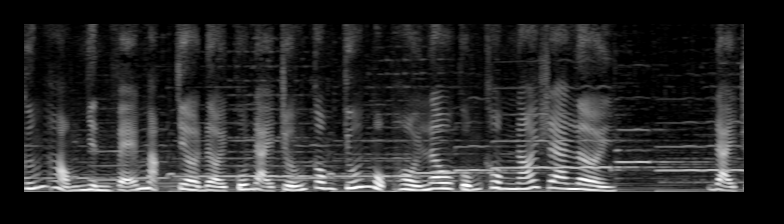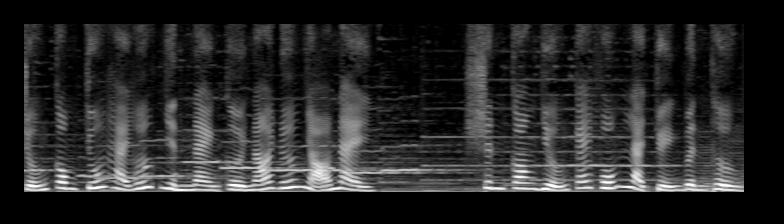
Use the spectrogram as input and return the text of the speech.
Cứng họng nhìn vẻ mặt chờ đợi của đại trưởng công chúa một hồi lâu cũng không nói ra lời. Đại trưởng công chúa hài hước nhìn nàng cười nói đứa nhỏ này. Sinh con dưỡng cái vốn là chuyện bình thường.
